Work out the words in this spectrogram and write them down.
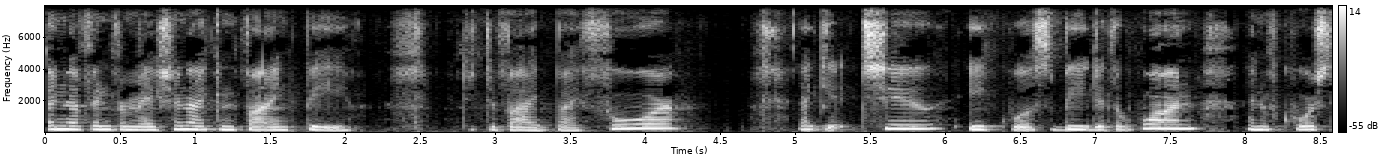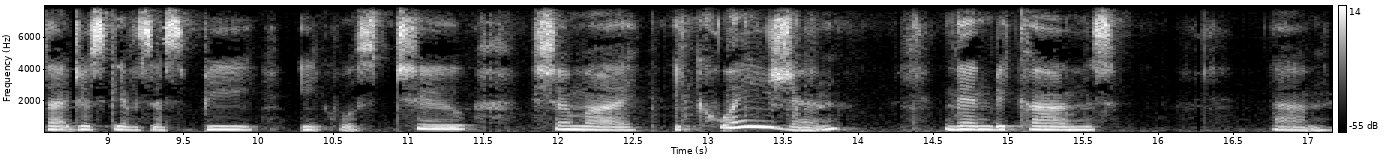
enough information I can find b. To divide by 4, I get 2 equals b to the 1, and of course that just gives us b equals 2. So my equation then becomes um,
